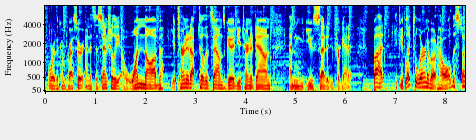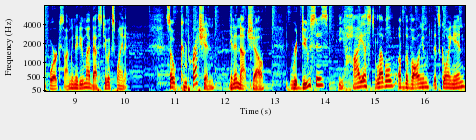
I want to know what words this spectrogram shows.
for the compressor, and it's essentially a one knob. You turn it up till it sounds good, you turn it down, and you set it and forget it. But if you'd like to learn about how all this stuff works, I'm going to do my best to explain it. So, compression, in a nutshell, reduces the highest level of the volume that's going in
